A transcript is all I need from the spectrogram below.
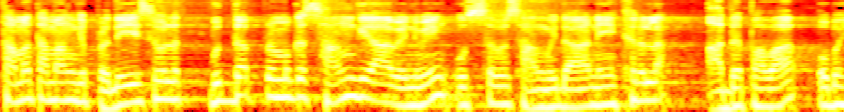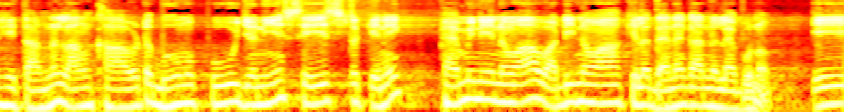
තම තමන්ගේ ප්‍රදේශවල බුද්ධ ප්‍රමුඛ සංඝයා වෙනුවෙන් උත්සව සංවිධානය කරලා අද පවා ඔබ හිතන්න ලංකාවට බොහොම පූජනය ශේෂ්ඨ කෙනෙක් පැමිණෙනවා වඩිනවා කියලා දැනගන්න ලැබුණො. ඒ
